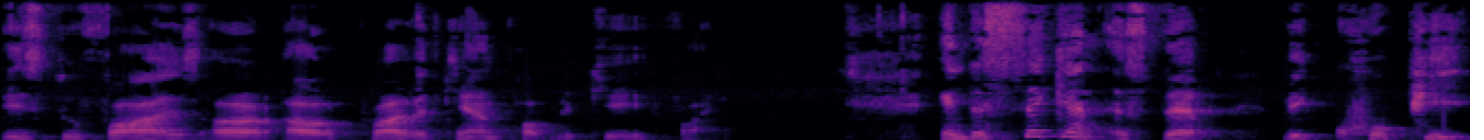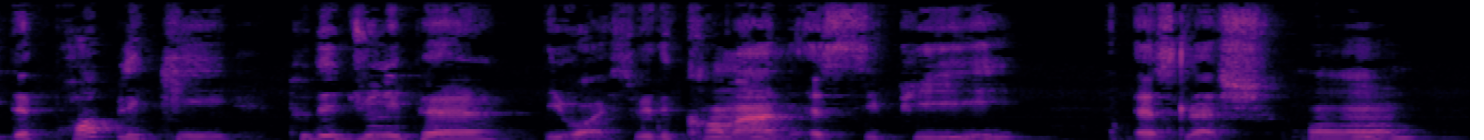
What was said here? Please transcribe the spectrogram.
these two files are our private key and public key file. In the second step, we copy the public key to the Juniper device with the command scp slash home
